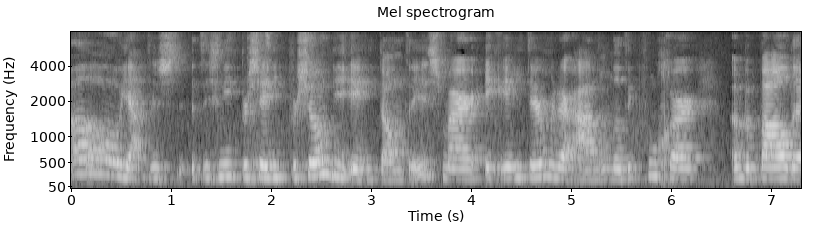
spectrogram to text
oh ja, dus het is niet per se die persoon die irritant is, maar ik irriteer me daaraan omdat ik vroeger een bepaalde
